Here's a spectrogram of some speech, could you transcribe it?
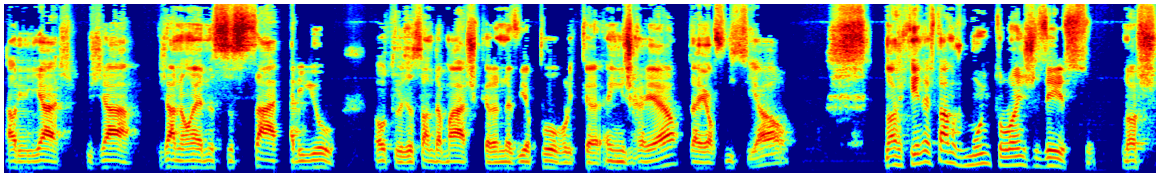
Aliás, já, já não é necessário a utilização da máscara na via pública em Israel, já é oficial. Nós aqui ainda estamos muito longe disso. Nós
